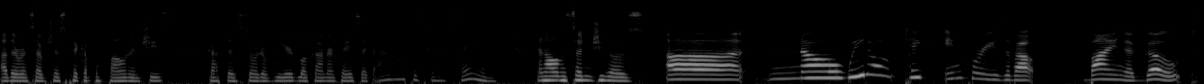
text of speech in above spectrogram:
other receptionist pick up the phone, and she's got this sort of weird look on her face, like I don't know what this guy's saying. And all of a sudden, she goes, "Uh, no, we don't take inquiries about buying a goat.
